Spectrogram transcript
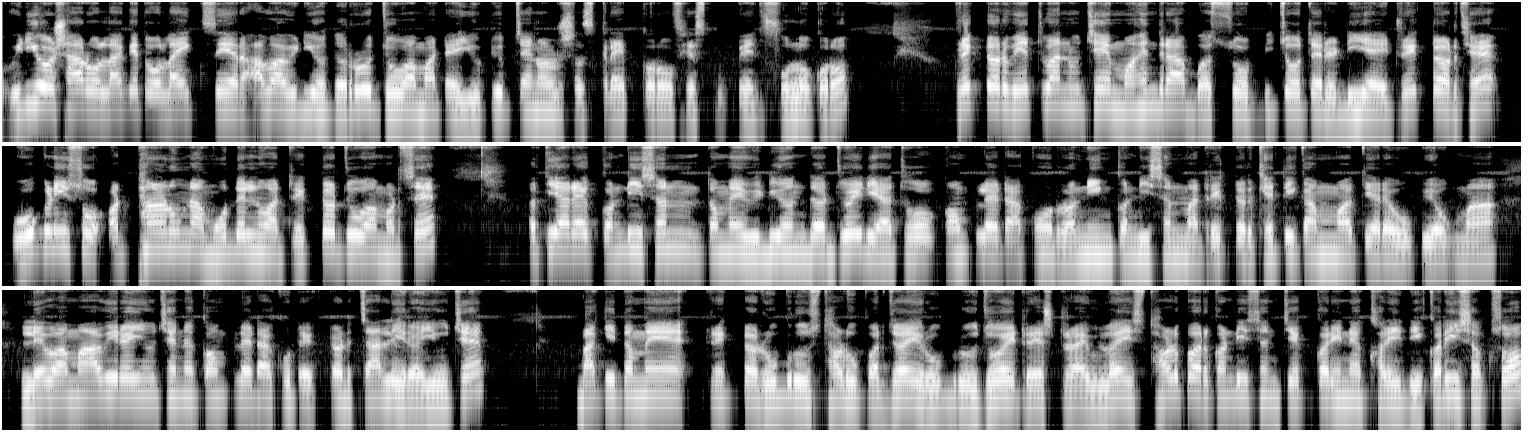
Video સારો લાગે તો લાઈક શેર આવા વીડિયો દરરોજ જોવા માટે યુટ્યુબ ચેનલ સબસ્ક્રાઈબ કરો ફેસબુક પેજ ફોલો કરો. ટ્રેક્ટર વેચવાનું છે મહિન્દ્રા બસો પિચોતેર ડીઆઈ ટ્રેક્ટર છે. ઓગણીસો અઠ્ઠાણુંના મોડેલનું આ ટ્રેક્ટર જોવા મળશે. અત્યારે કન્ડિશન તમે વીડિયો અંદર જોઈ રહ્યા છો કમ્પ્લેટ આખું રનિંગ કન્ડિશનમાં ટ્રેક્ટર ખેતીકામમાં અત્યારે ઉપયોગમાં લેવામાં આવી રહ્યું છે ને કમ્પ્લેટ આખું ટ્રેક્ટર ચાલી રહ્યું છે. બાકી તમે ટ્રેક્ટર રૂબરૂ સ્થળ ઉપર જઈ, રૂબરૂ જોઈ ટેસ્ટ ડ્રાઈવ લઈ, સ્થળ પર કન્ડિશન ચેક કરીને ખરીદી કરી શકશો.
